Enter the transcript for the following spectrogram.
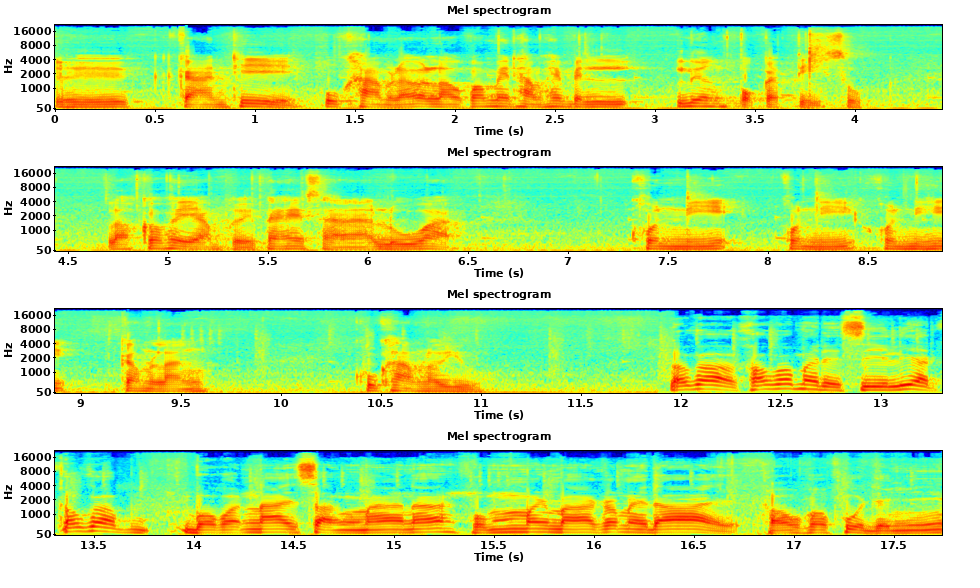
หรือการที่คุกคามแล้วเราก็ไม่ทำให้เป็นเรื่องปกติสุข เราก็พยายามเผยแพร่ให้สาธารณะรู้ว่า คนนี้คนนี้คนนี้กำลังคุกคามเราอยู่ แล้วก็เขาก็ไม่ได้ซีเรียสเขาก็บอกว่านายสั่งมานะ ผมไม่มาก็ไม่ได้ เขาเขาพูดอย่างนี้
